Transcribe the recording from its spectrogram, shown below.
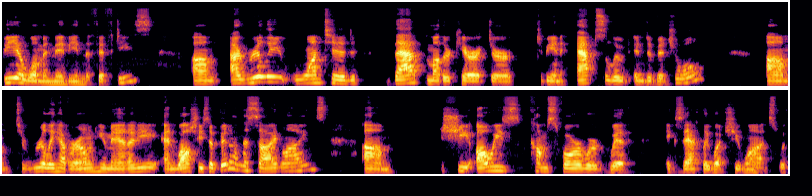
be a woman maybe in the 50s, um, I really wanted that mother character to be an absolute individual, um, to really have her own humanity. And while she's a bit on the sidelines, um, she always comes forward with exactly what she wants, with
